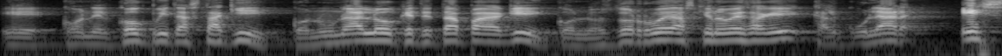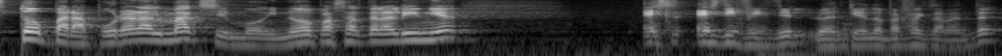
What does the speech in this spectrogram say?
eh, con el cockpit hasta aquí, con un halo que te tapa aquí, con los dos ruedas que no ves aquí, calcular esto para apurar al máximo y no pasarte la línea. Es, es difícil, lo entiendo perfectamente.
